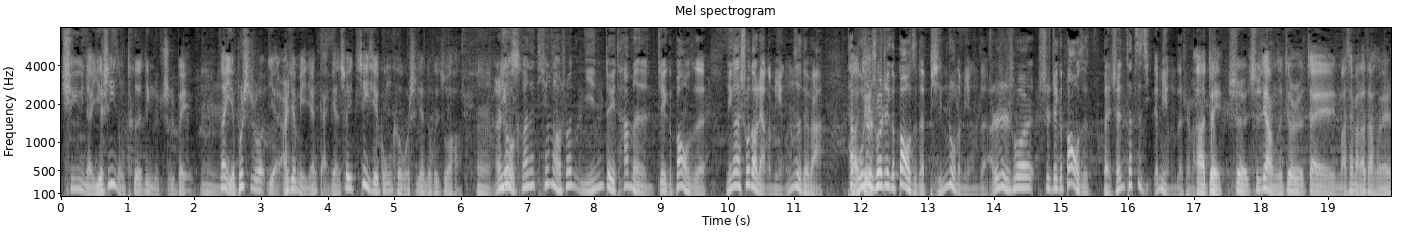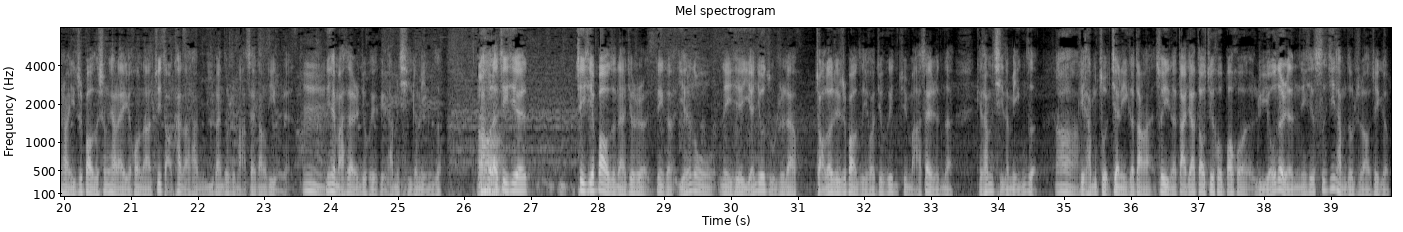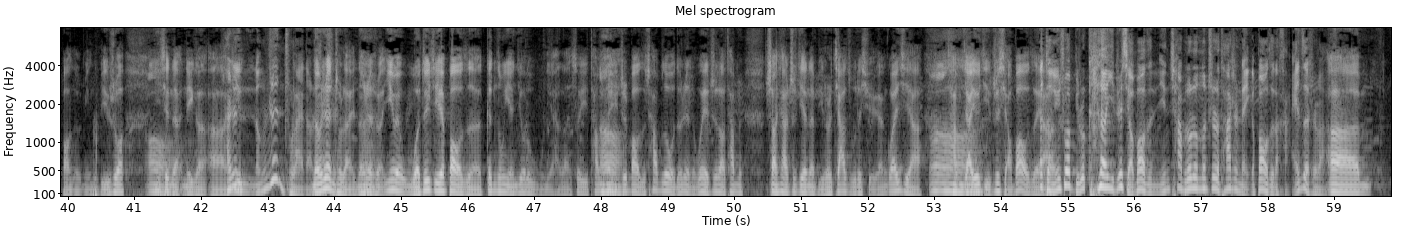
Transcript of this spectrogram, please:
区域呢，也是一种特定的植被。嗯，那也不是说也，而且每年改变，所以这些功课我事先都会做好。嗯，而且我刚才听到说，您对他们这个豹子，您刚才说到两个名字，对吧？它不是说这个豹子的品种的名字，而是说是这个豹子本身它自己的名字，是吗？啊，对，是是这样子，就是在马赛马拉大草原上，一只豹子生下来以后呢，最早看到它们一般都是马赛当地的人，嗯那些马赛人就会给他们起一个名字，然后呢，哦这些这些豹子呢，就是那个野生动物那些研究组织呢，找到这只豹子以后，就根据马赛人呢给他们起的名字，啊，给他们做建立一个档案，所以呢，大家到最后，包括旅游的人，那些司机，他们都知道这个豹子的名字。比如说，哦你现在那个啊，还是能认出来的，能认出来。能认出来，因为我对这些豹子跟踪研究了五年了，所以他们每一只豹子差不多我都认识，我也知道他们上下之间的，比如说家族的血缘关系啊，嗯，他们家有几只小豹子呀，那等于说，比如看到一只小豹子，您差不多都能知道它是哪个豹子的孩子，是吧？啊、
